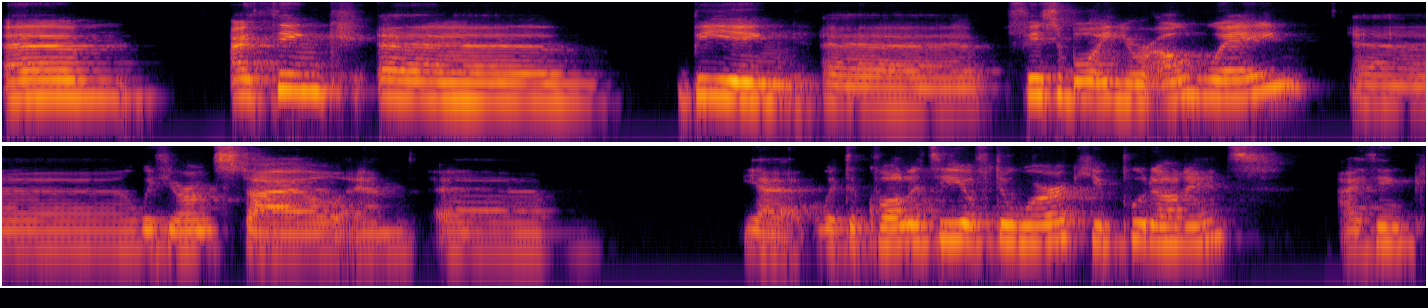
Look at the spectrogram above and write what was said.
um, I think um, being uh, visible in your own way uh, with your own style and um, yeah, with the quality of the work you put on it, I think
